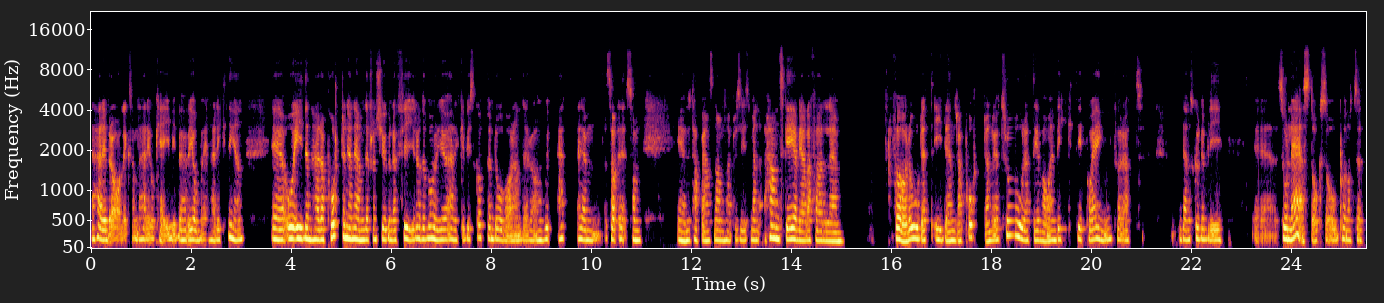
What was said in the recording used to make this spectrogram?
det här är bra, liksom, det här är okej, okay, vi behöver jobba i den här riktningen. Eh, och i den här rapporten jag nämnde från 2004, då var det ju ärkebiskopen dåvarande Ron ehm, eh, som, eh, nu tappar jag hans namn här precis, men han skrev i alla fall förordet i den rapporten. Och jag tror att det var en viktig poäng för att den skulle bli så läst också och på något sätt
